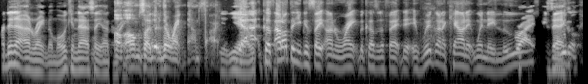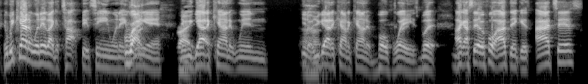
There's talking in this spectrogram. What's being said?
but they're not unranked no more. We cannot say unranked. Oh, oh, I'm sorry, they're, they're ranked now. I'm sorry. yeah, yeah, because I, don't think you can say unranked because of the fact that if we're gonna count it when they lose, right, if we, exactly, go, if we count it when they're like a top 15 when they Right. win, then right. we gotta count it when you know, Uh-huh. you got to kind of count it both ways. But like I said before, I think it's eye test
